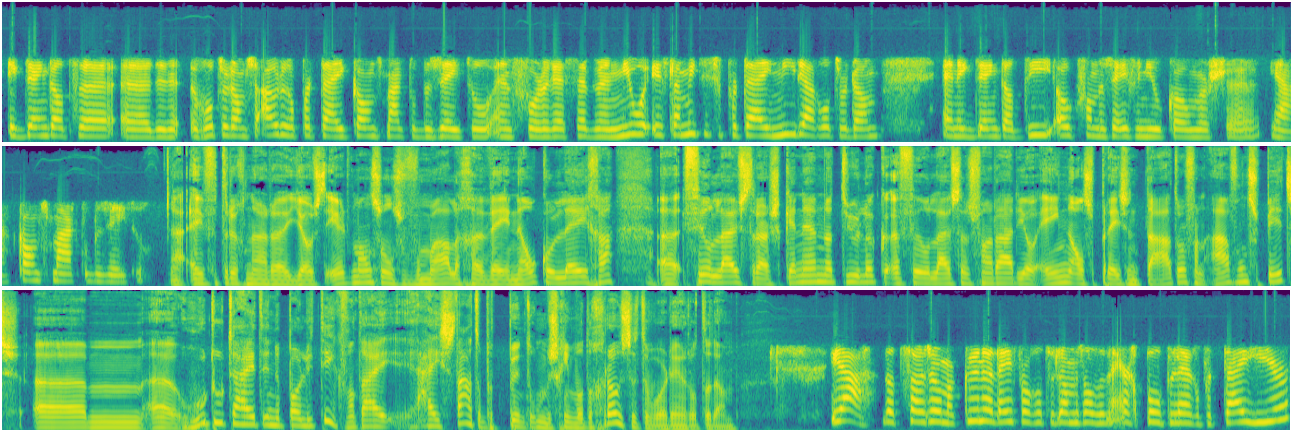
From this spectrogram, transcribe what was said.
ik denk dat de Rotterdamse oudere partij kans maakt op de zetel. En voor de rest hebben we een nieuwe islamitische partij, NIDA Rotterdam. En ik denk dat die ook van de zeven nieuwkomers ja, kans maakt op de zetel. Ja, even terug naar Joost Eertmans, onze voormalige WNL-collega. veel luisteraars kennen hem natuurlijk. veel luisteraars van Radio 1 als presentator van Avondspits. Um, hoe doet hij het in de politiek? Want hij, hij staat op het punt om misschien wel de grootste te worden in Rotterdam. Ja, dat zou zomaar kunnen. Leefbaar Rotterdam is altijd een erg populaire partij hier.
